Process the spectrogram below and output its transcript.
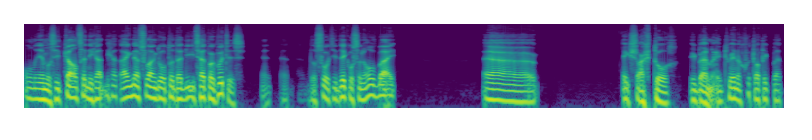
Ondernemer ziet kansen en die gaat, die gaat eigenlijk net zo lang door totdat hij iets heeft wat goed is. En, en, daar stoot je dikwijls zijn hoofd bij. Uh, ik zag door, ik, ben, ik weet nog goed dat ik met,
